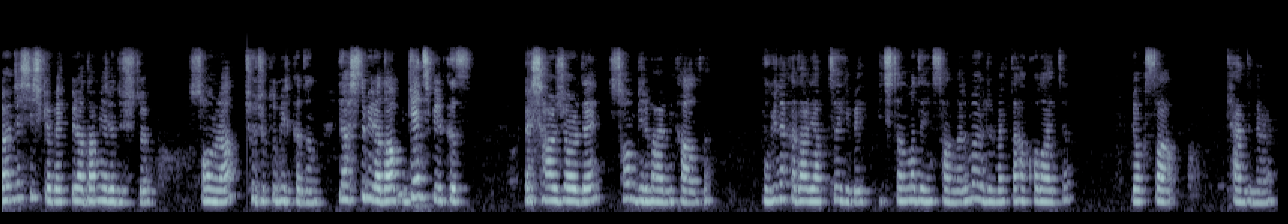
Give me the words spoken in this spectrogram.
Önce şiş göbek bir adam yere düştü. Sonra çocuklu bir kadın, yaşlı bir adam, genç bir kız ve şarjörde son bir mermi kaldı. Bugüne kadar yaptığı gibi hiç tanımadığı insanları mı öldürmek daha kolaydı? Yoksa kendini mi?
